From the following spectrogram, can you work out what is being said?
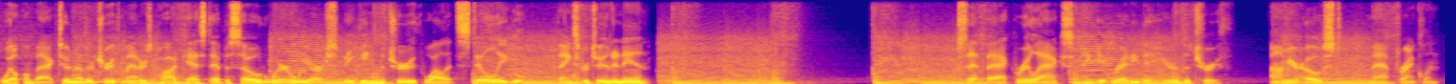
Welcome back to another Truth Matters podcast episode where we are speaking the truth while it's still legal. Thanks for tuning in. Sit back, relax, and get ready to hear the truth. I'm your host, Matt Franklin.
